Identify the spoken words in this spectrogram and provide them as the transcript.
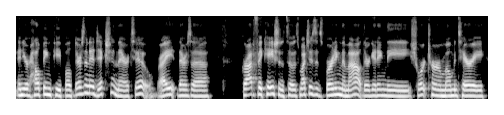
and you're helping people, there's an addiction there too, right? There's a gratification. So as much as it's burning them out, they're getting the short term momentary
